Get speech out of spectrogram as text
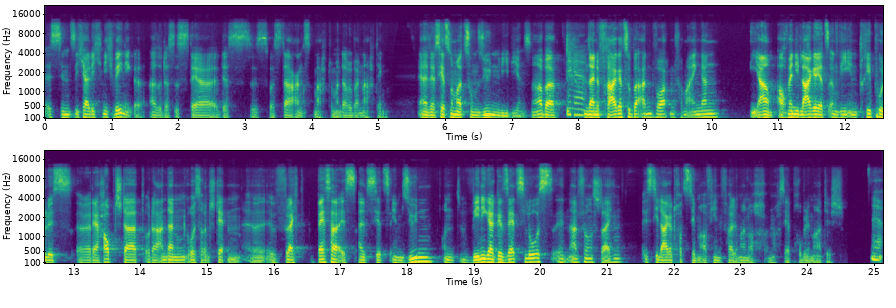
es, sind sicherlich nicht wenige. Also das ist der, das ist, was da Angst macht, wenn man darüber nachdenkt. Äh, das ist jetzt nochmal zum Süden Libyens. Ne? Aber ja. um deine Frage zu beantworten vom Eingang, ja, auch wenn die Lage jetzt irgendwie in Tripolis, äh, der Hauptstadt oder anderen größeren Städten, äh, vielleicht besser ist als jetzt im Süden und weniger gesetzlos, in Anführungszeichen, ist die Lage trotzdem auf jeden Fall immer noch, noch sehr problematisch. Ja.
